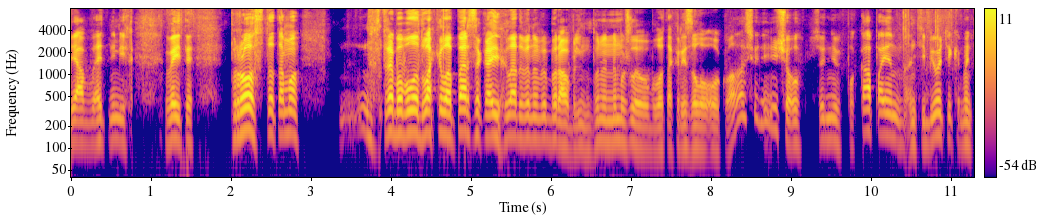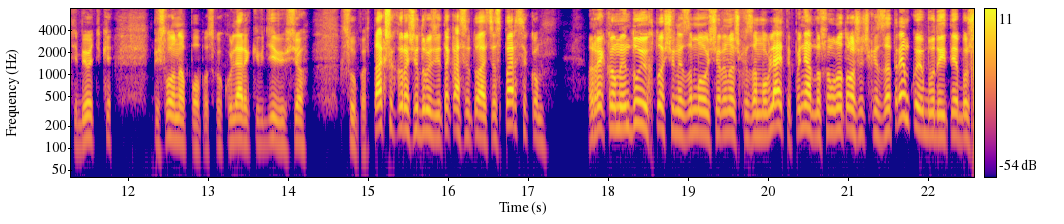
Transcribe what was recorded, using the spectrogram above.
я геть не міг вийти. Просто там треба було 2 кіла персика, їх ледве не вибирав. Блін, бо неможливо було так різало око. Але сьогодні нічого. Сьогодні покапаємо антибіотики, антибіотики. Пішло на попуск. Окулярики вдів і все супер. Так що, коротше, друзі, така ситуація з персиком. Рекомендую, хто ще не замовив череночки, замовляйте. Понятно, що воно трошечки з затримкою буде йти, бо ж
